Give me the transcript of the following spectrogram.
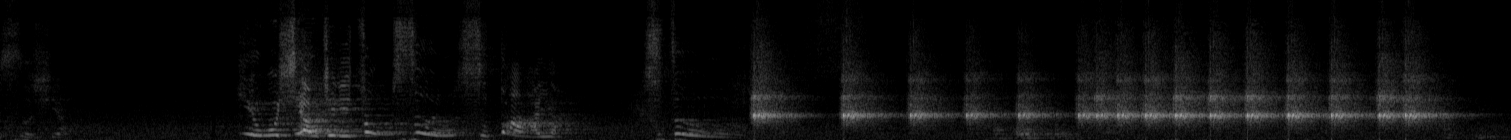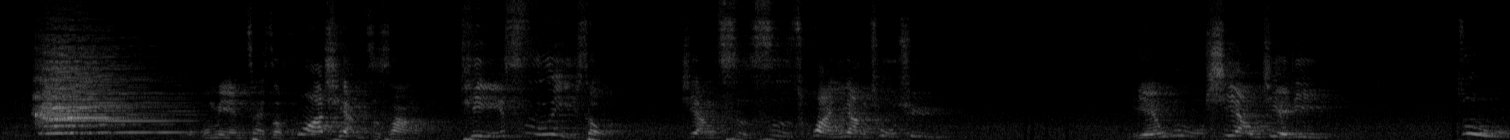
是小，有小姐的终身是大呀，是这我不免在这花墙之上题诗一首，将此事传扬出去。延误小姐的住。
